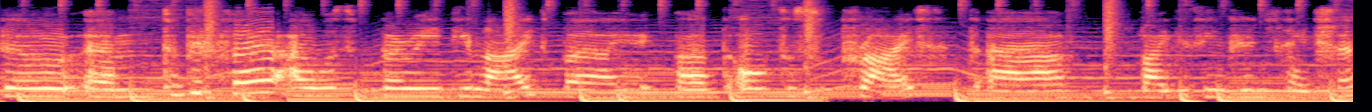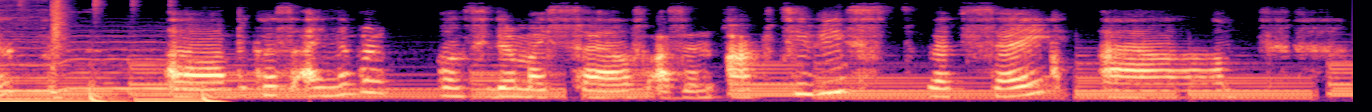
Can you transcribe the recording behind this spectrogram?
So, um, to be fair, I was very delighted by, but also surprised uh, by this invitation uh, because I never consider myself as an activist, let's say. Um,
